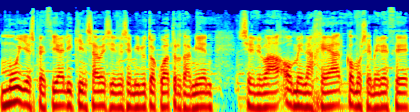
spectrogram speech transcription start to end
muy especial y quién sabe si en ese minuto 4 también se le va a homenajear como se merece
